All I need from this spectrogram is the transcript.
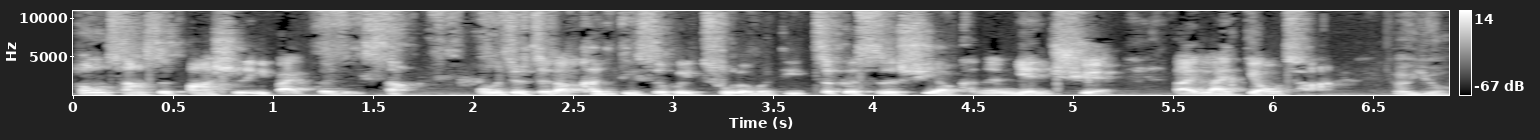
通常是八十一百根以上，我们就知道肯定是会出了问题。这个是需要可能验血来来调查。哎呦！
